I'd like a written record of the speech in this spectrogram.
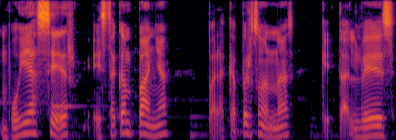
voy a hacer esta campaña para que a personas que tal vez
